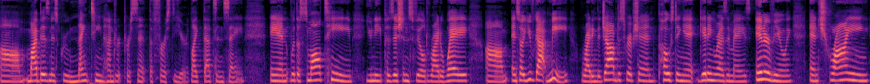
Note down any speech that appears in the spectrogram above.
Um, my business grew 1900% the first year. Like, that's insane. And with a small team, you need positions filled right away. Um, and so you've got me writing the job description, posting it, getting resumes, interviewing, and trying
